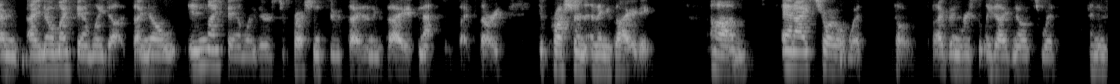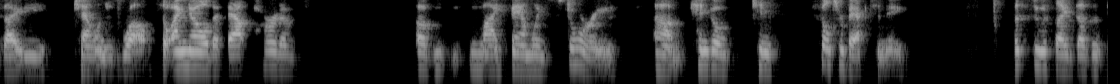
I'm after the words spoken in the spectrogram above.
I, I know my family does. I know in my family there's depression, suicide, and anxiety, not suicide, sorry, depression and anxiety. Um, and I struggle with those. I've been recently diagnosed with an anxiety challenge as well. So I know that that part of of my family's story um, can go can filter back to me. But suicide doesn't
